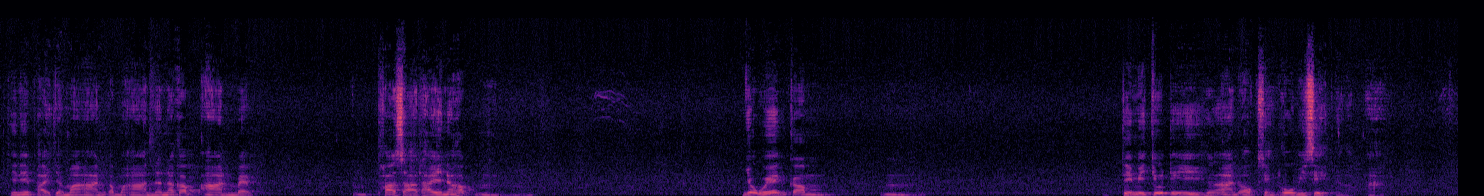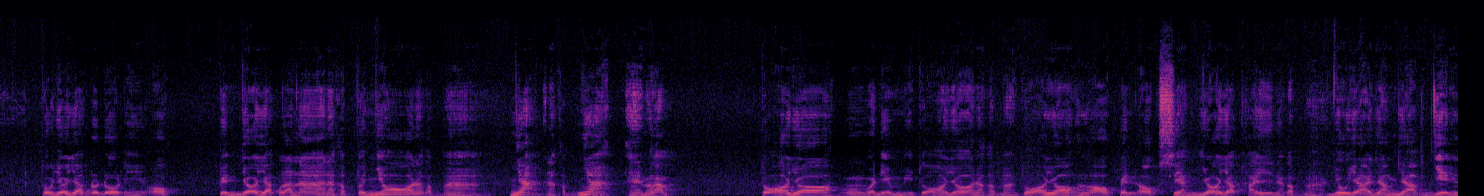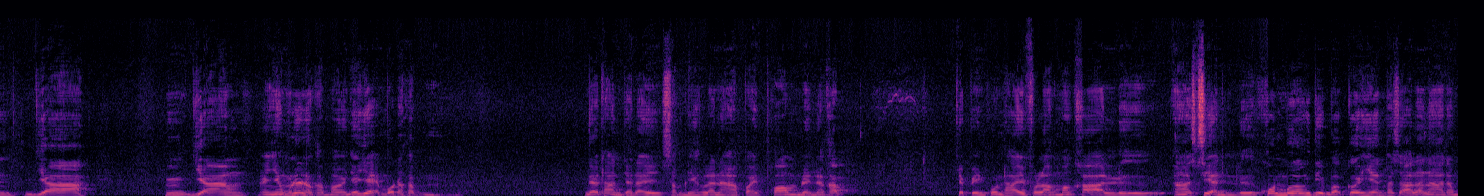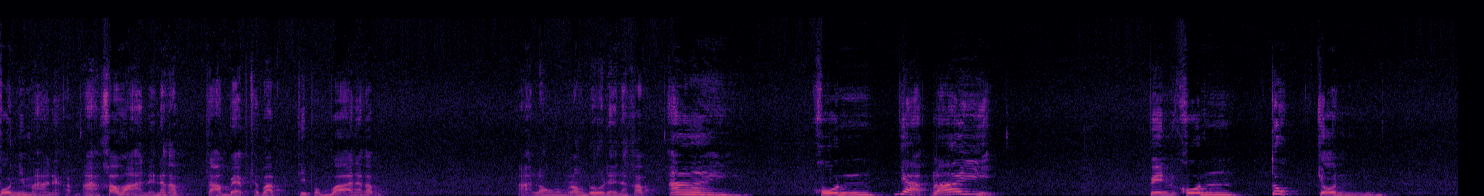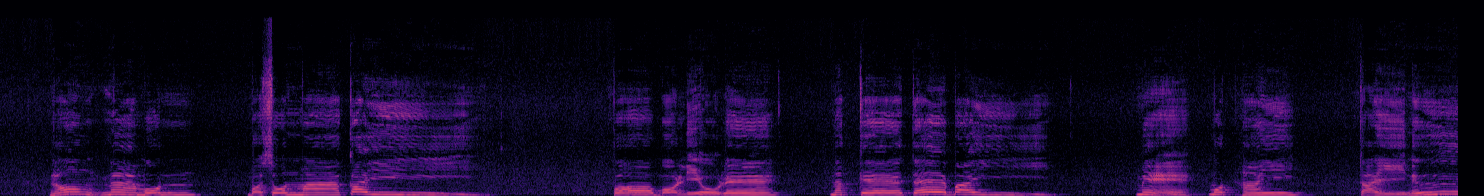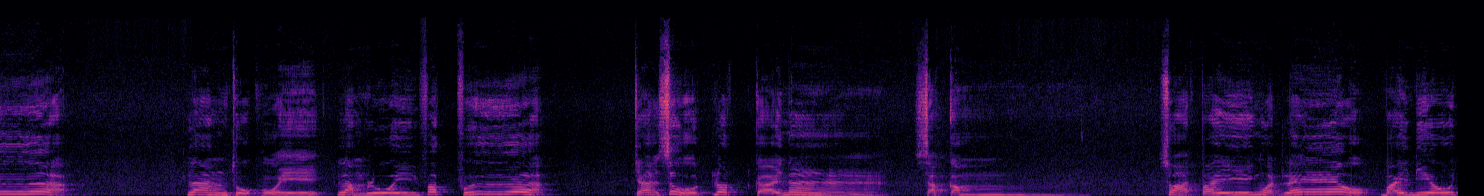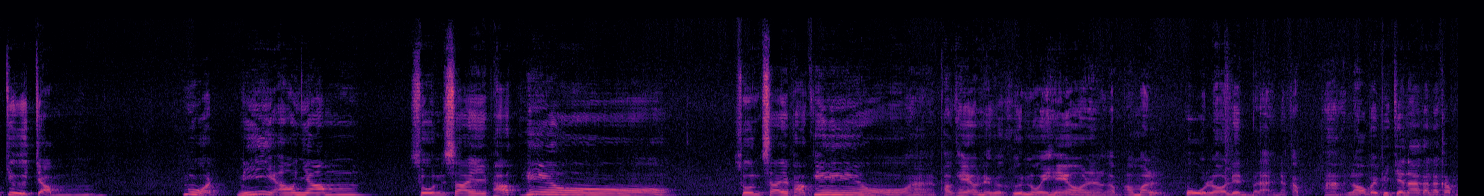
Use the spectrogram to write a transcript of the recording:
ทีนี้ไผ่จะมาอ่านกับมาอ่านนะนะครับ อ่านแบบภาษาไทยนะครับยกเว้นกรรมที่มีจุดอย่างนี้คืออ่านออกเสียงโทพิเศษนะครับตัวย่อยักษ์โดดๆนี่ออกเป็นย่อยักษ์ละนานะครับ ตัวยอนะครับ อ่าญะนะครับญะเห็นไหมครับ ตัวออยอวันนี้มีตัวออยนะครับอ่าตัวออยคือออกเป็นออกเสียงยอยักษ์ไทยนะครับอ่าอยู่ยายังอยากเย็นยายางอะไรอย่างนั้นนะครับอ่าเยอะแยะหมดนะครับอืมแล้วท่านจะได้สำเนียงละนาไปพร้อมเลยนะครับ จะเป็นคนไทยฝรั่งมังค่าหรืออาเซียน หรือคนเมืองที่บอกเคยเรียนภาษาละนาทางบนนี่มานะครับอ่าเข้ามาอ่านเลยนะครับ ตามแบบฉบับที่ผมว่านะครับอ่าลองลองดูเลยนะครับอ้าย คนยากไร้ เป็นคนตุกจน น้องหน้ามนบ่สนมาใกล้ปอบ่เหลียวแล นักแกแต่ใบ แม่หมดให้ไตเนื้อ ล่างถูกหวยล่ำรวยฟักเฟือ จะสูดลดกายหน้า สักกำสวาดไปงวดแล้ว ใบเดียวจื้อจำงวดนี้เอายำสูนใส่พักเหี้ยวศูนย์ไซพักแห้วฮะพักแห้วเนี่ยก็คือหน่วยแห้วนะครับ เอามาปู้ล้อเล่นไปได้นะครับอ่าเราไปพิจารณากันนะครับ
